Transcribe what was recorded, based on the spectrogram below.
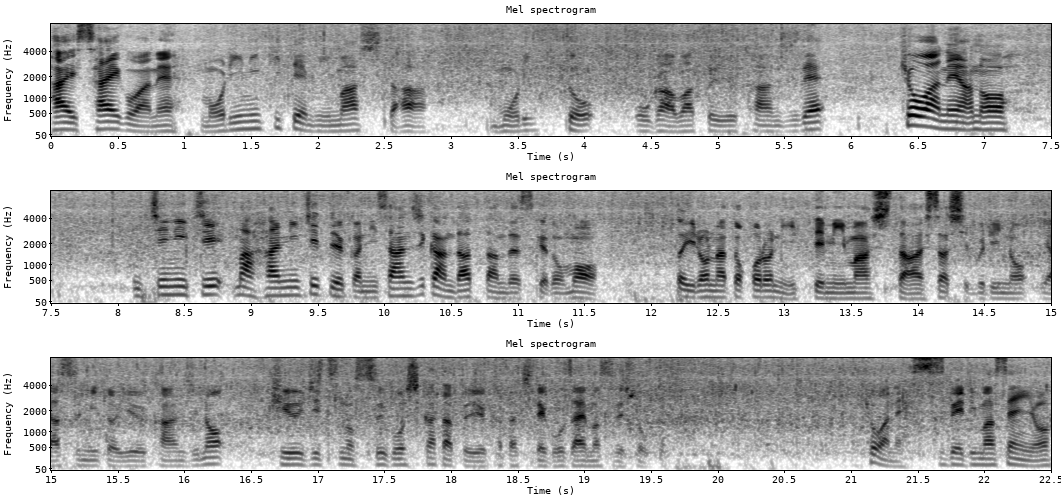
はい最後はね森に来てみました。森と小川という感じで。今日はねあの1日まあ半日というか23時間だったんですけどもちょっといろんなところに行ってみました。久しぶりの休みという感じの休日の過ごし方という形でございますでしょうか。今日はね滑りませんよ。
